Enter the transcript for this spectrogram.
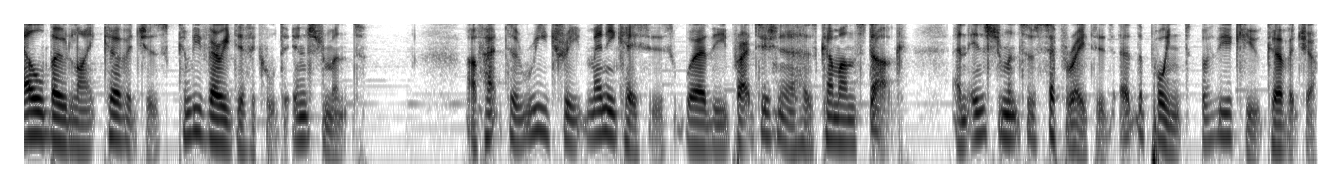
elbow-like curvatures can be very difficult to instrument. I've had to retreat many cases where the practitioner has come unstuck and instruments have separated at the point of the acute curvature.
